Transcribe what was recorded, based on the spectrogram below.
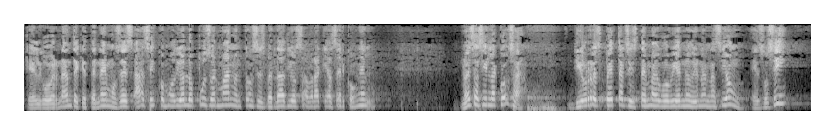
que el gobernante que tenemos es así como Dios lo puso hermano, entonces verdad Dios sabrá qué hacer con él. No es así la cosa. Dios respeta el sistema de gobierno de una nación, eso sí.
